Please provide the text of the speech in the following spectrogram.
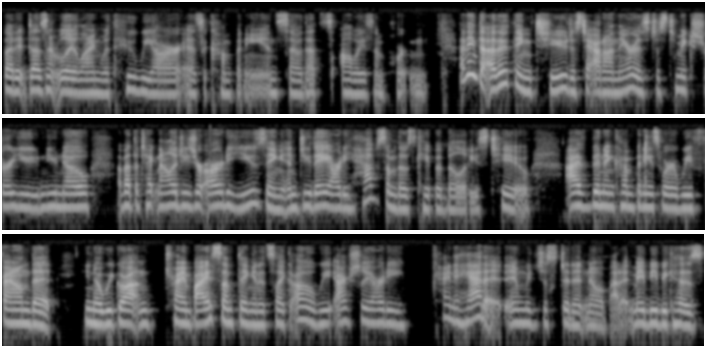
but it doesn't really align with who we are as a company. And so that's always important. I think the other thing too, just to add on there, is just to make sure you you know about the technologies you're already using and do they already have some of those capabilities too. I've been in companies where we found that, you know, we go out and try and buy something and it's like, oh, we actually already kind of had it and we just didn't know about it. Maybe because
